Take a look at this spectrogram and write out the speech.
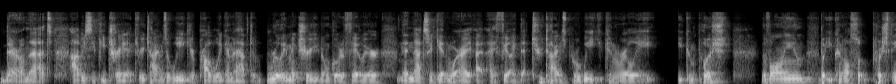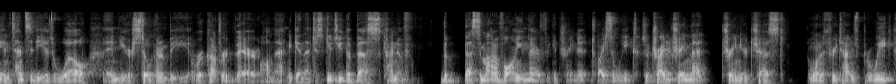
there on that. Obviously, if you train it three times a week, you're probably going to have to really make sure you don't go to failure. And that's again where I, I feel like that two times per week, you can really you can push the volume, but you can also push the intensity as well. And you're still going to be recovered there on that. And again, that just gives you the best kind of the best amount of volume there if we can train it twice a week. So try to train that, train your chest one to three times per week.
